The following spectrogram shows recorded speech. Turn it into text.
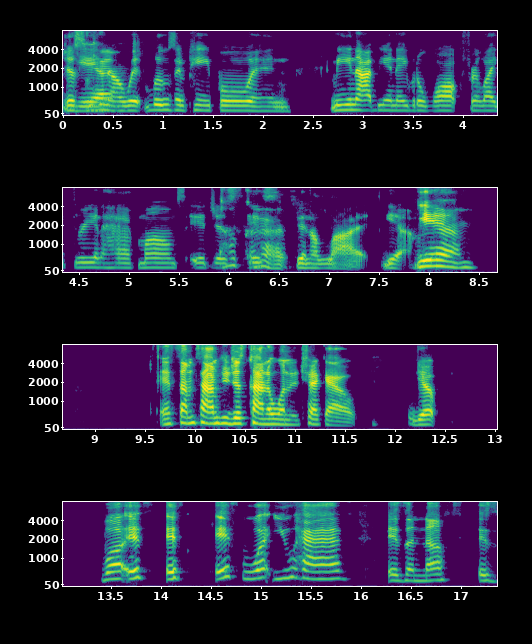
just, yeah. you know, with losing people and me not being able to walk for like three and a half months, it oh, just, oh, it's been a lot. Yeah. Yeah. And sometimes you just kind of want to check out. Yep. Well, if if if what you have is enough is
